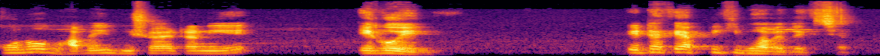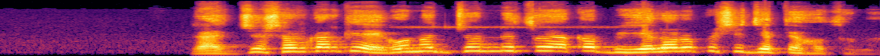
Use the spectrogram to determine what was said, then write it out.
কোনোভাবেই বিষয়টা নিয়ে এগোয়নি। এটাকে আপনি কীভাবে দেখছেন? রাজ্য সরকারকে এগোনোর জন্য তো একটা বিএলআর অফিসে যেতে হতো না।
